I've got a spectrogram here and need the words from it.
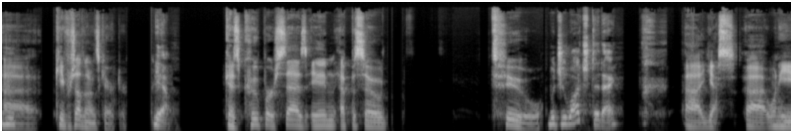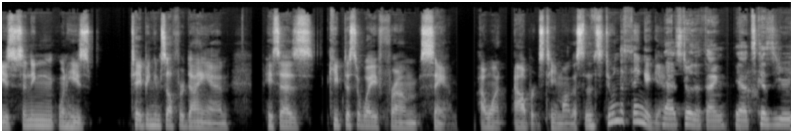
uh, Kiefer Sutherland's character, Yeah. because Cooper says in episode two, Would you watch today? uh, yes, uh, when he's sending, when he's taping himself for Diane, he says, "Keep this away from Sam." I want Albert's team on this. It's doing the thing again. Yeah, it's doing the thing. Yeah, it's because you.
